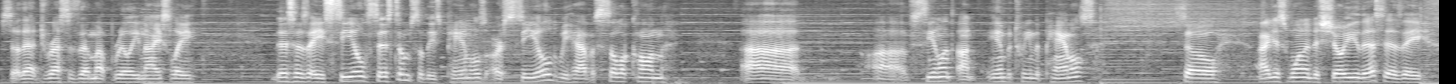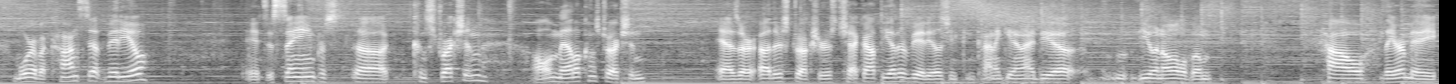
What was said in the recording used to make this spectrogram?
So that dresses them up really nicely. This is a sealed system, so these panels are sealed. We have a silicone uh, uh, sealant on in between the panels. So I just wanted to show you this as a more of a concept video. It's the same uh, construction, all metal construction, as our other structures. Check out the other videos. You can kind of get an idea, viewing all of them, how they are made.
